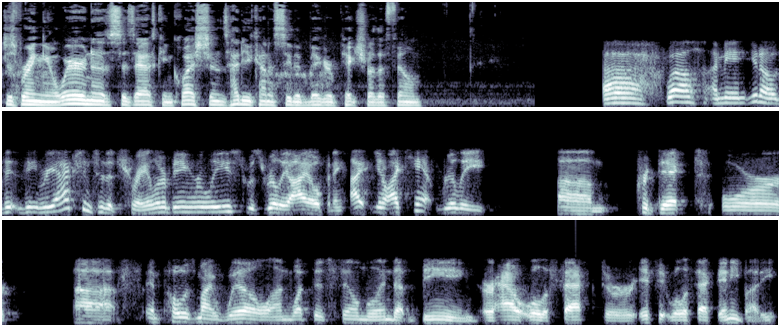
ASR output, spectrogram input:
just bringing awareness? Is asking questions? How do you kind of see the bigger picture of the film? Well, I mean, you know, the the reaction to the trailer being released was really eye opening. I, you know, I can't really um, predict or uh, impose my will on what this film will end up being or how it will affect or if it will affect anybody.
